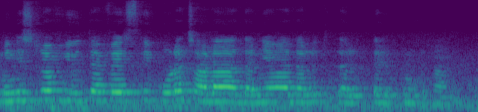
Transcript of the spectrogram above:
మినిస్టర్ ఆఫ్ యూత్ అఫైర్స్కి కూడా చాలా ధన్యవాదాలు తెలు- తెలుపుకుంటున్నాను.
